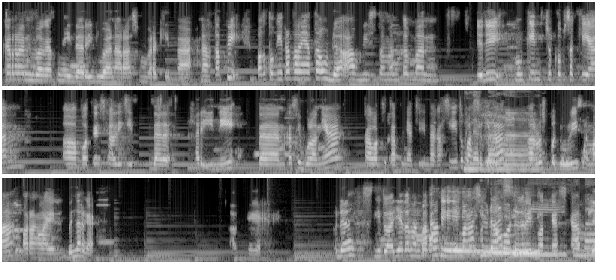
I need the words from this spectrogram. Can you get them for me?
Keren banget nih dari dua narasumber kita. Nah, tapi waktu kita ternyata udah habis, teman-teman. Jadi, mungkin cukup sekian uh, podcast kali kita hari ini dan kesimpulannya kalau kita punya cinta kasih itu Bener pasti banget. kita harus peduli sama orang lain. Bener gak? Oke. Udah segitu aja teman-teman. Terima kasih udah mau dengerin podcast kami.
